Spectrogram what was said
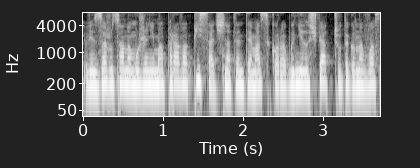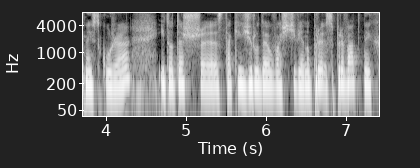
więc zarzucano mu, że nie ma prawa pisać na ten temat, skoro nie doświadczył tego na własnej skórze. I to też z takich źródeł właściwie, no, z prywatnych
